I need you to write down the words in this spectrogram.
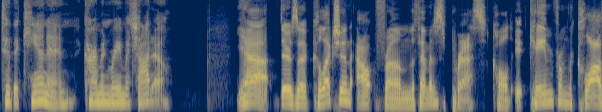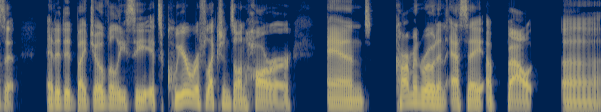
to the canon, Carmen Maria Machado. Yeah, there's a collection out from the feminist press called It Came from the Closet, edited by Joe Vallese. It's queer reflections on horror. And Carmen wrote an essay about uh,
